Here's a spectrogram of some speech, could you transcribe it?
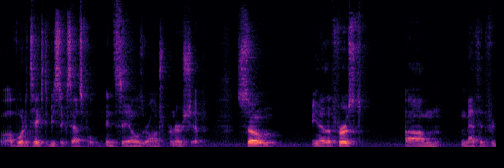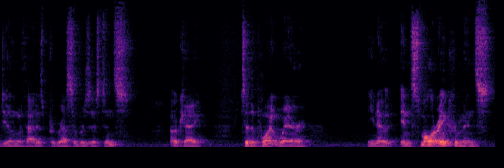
of what it takes to be successful in sales or entrepreneurship. So, you know, the first um, method for dealing with that is progressive resistance. Okay, to the point where, you know, in smaller increments,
